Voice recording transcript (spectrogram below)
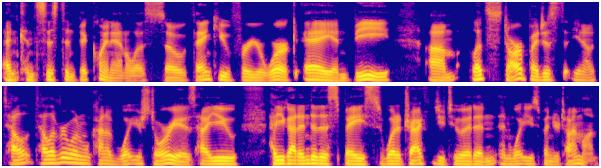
and consistent Bitcoin analysts. So thank you for your work, A and B. Um, let's start by just you know tell tell everyone kind of what your story is, how you how you got into this space, what attracted you to it, and and what you spend your time on.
